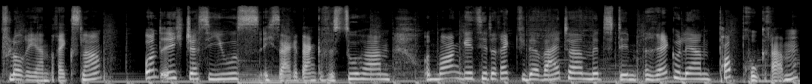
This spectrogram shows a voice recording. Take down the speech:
Florian Drexler und ich, Jesse Hughes. Ich sage danke fürs Zuhören. Und morgen geht es hier direkt wieder weiter mit dem regulären Pop-Programm.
